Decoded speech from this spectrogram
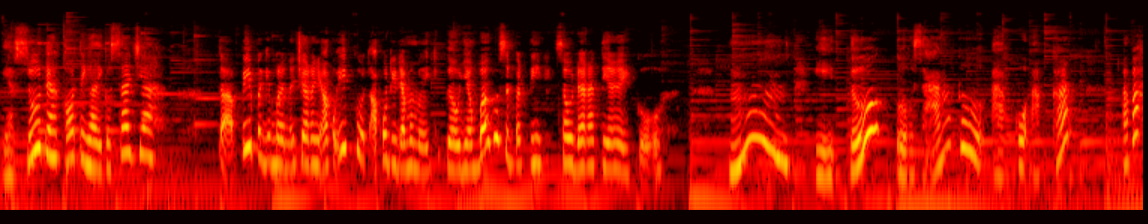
Ya sudah, kau tinggal ikut saja. Tapi bagaimana caranya aku ikut? Aku tidak memiliki gaun yang bagus seperti saudara tiriku. Hmm, itu urusanku. Aku akan apa?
